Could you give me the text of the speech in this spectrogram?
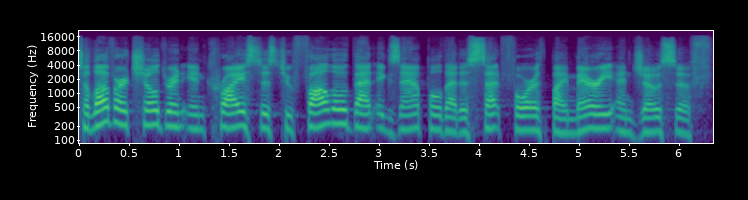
To love our children in Christ is to follow that example that is set forth by Mary and Joseph,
